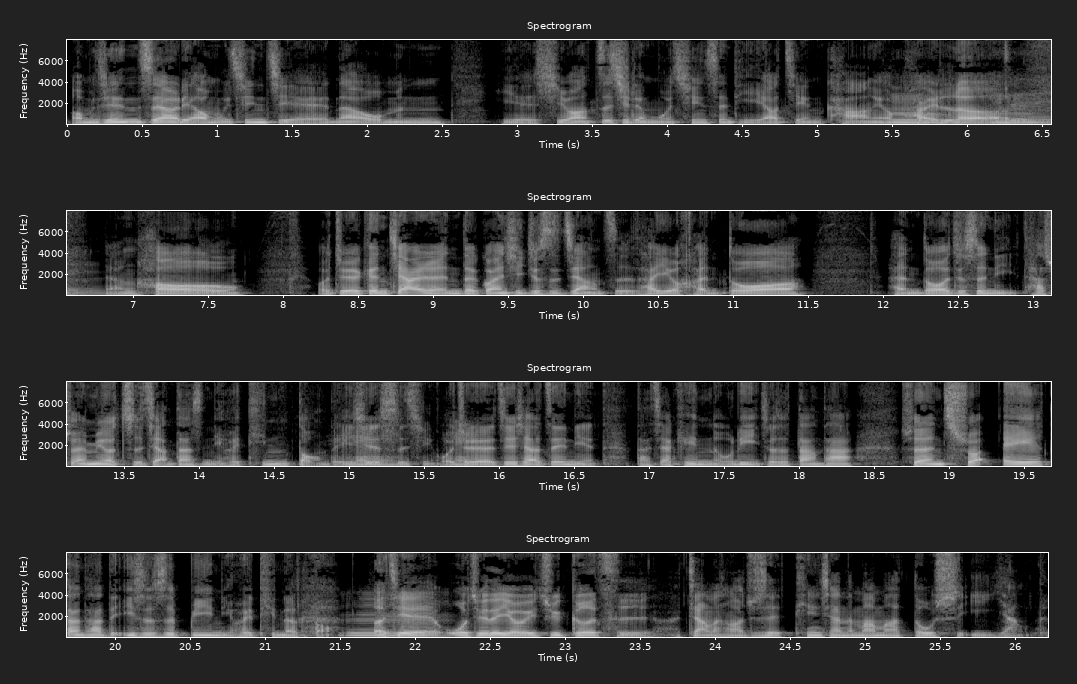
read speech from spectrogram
我们今天是要聊母亲节，那我们也希望自己的母亲身体也要健康，要快乐。嗯、然后我觉得跟家人的关系就是这样子，他有很多。很多就是你，他虽然没有直讲，但是你会听懂的一些事情。我觉得接下来这一年，大家可以努力，就是当他虽然说 A，但他的意思是 B，你会听得懂。而且我觉得有一句歌词讲的很好，就是天下的妈妈都是一样的。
